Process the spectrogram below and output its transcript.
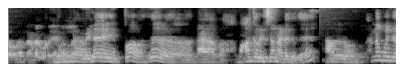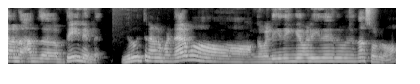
அவங்க நடவடிக்கை முன்னை விட இப்போ வந்து நான் வாக்கர் வச்சு தான் நடக்குது. ஆனால் கொஞ்சம் அந்த அந்த பெயின் இல்லை. இருபத்தி நாலு மணி நேரமும் அங்கே வலிக்குது இங்கே வலிக்குது தான் சொல்லும்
